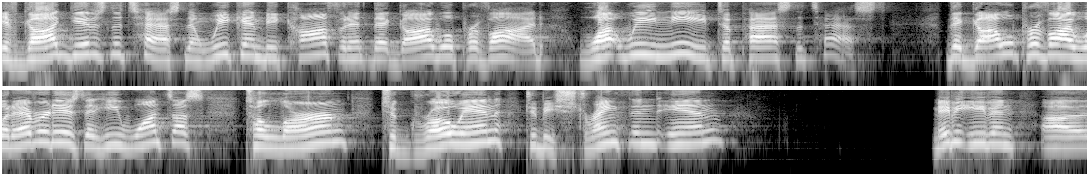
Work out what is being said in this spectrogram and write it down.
If God gives the test, then we can be confident that God will provide what we need to pass the test. That God will provide whatever it is that He wants us to learn, to grow in, to be strengthened in. Maybe even uh,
